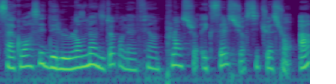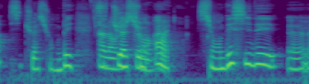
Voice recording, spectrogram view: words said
ça a commencé dès le lendemain. Dis-toi qu'on a fait un plan sur Excel sur situation A, situation B. Situation A, ouais. Si on décidait, euh,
